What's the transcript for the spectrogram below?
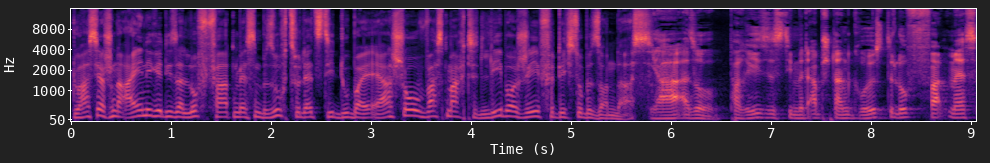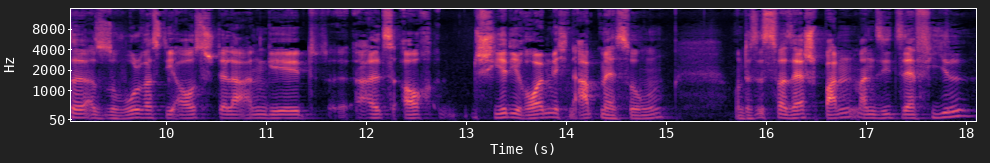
Du hast ja schon einige dieser Luftfahrtmessen besucht, zuletzt die Dubai Air Show. Was macht Le Bourget für dich so besonders? Ja, also Paris ist die mit Abstand größte Luftfahrtmesse, also sowohl was die Aussteller angeht, als auch schier die räumlichen Abmessungen. Und das ist zwar sehr spannend, man sieht sehr viel.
